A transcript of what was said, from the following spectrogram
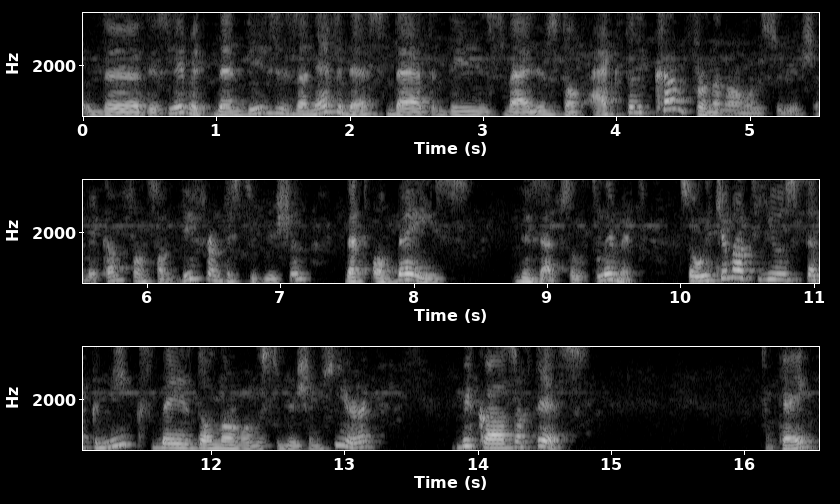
the, this limit, then this is an evidence that these values don't actually come from a normal distribution. They come from some different distribution that obeys this absolute limit. So we cannot use techniques based on normal distribution here because of this, okay?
